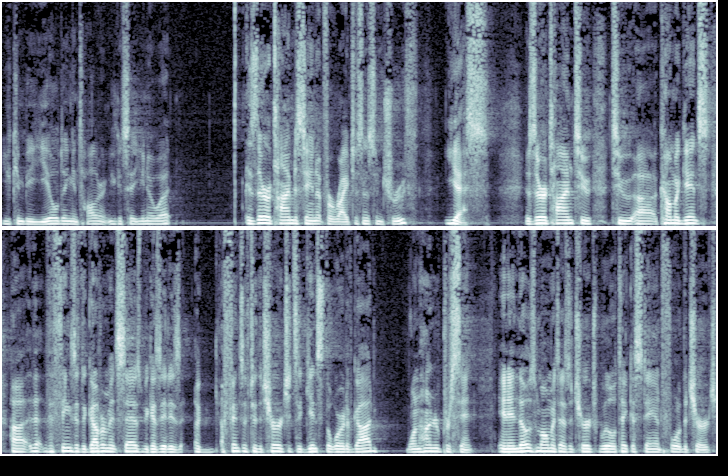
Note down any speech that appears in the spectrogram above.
You can be yielding and tolerant. You can say, you know what? Is there a time to stand up for righteousness and truth? Yes. Is there a time to, to uh, come against uh, the, the, things that the government says because it is a, offensive to the church? It's against the word of God? 100%. And in those moments, as a church, we'll take a stand for the church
